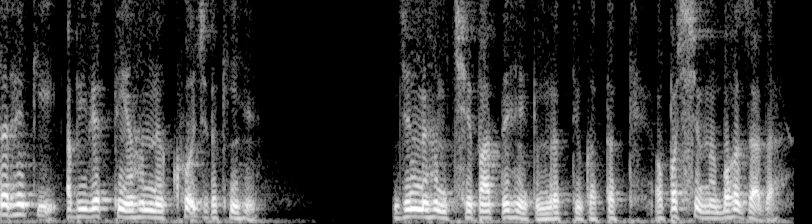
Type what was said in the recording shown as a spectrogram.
तरह की अभिव्यक्तियाँ हमने खोज रखी हैं, जिनमें हम छिपाते हैं कि मृत्यु का तथ्य और पश्चिम में बहुत ज़्यादा है।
